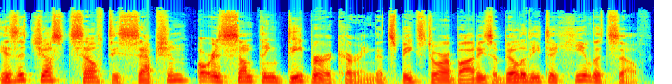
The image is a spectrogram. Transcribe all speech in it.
Is it just self deception, or is something deeper occurring that speaks to our body's ability to heal itself?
